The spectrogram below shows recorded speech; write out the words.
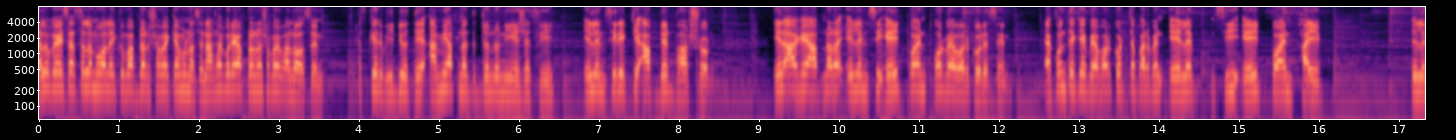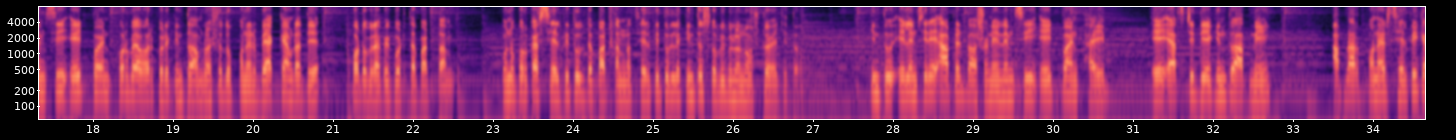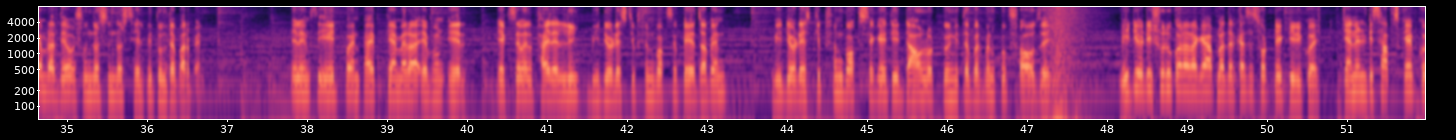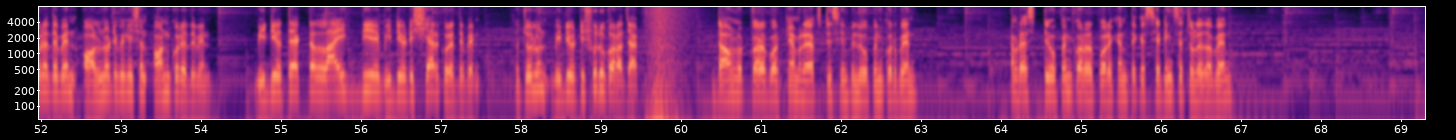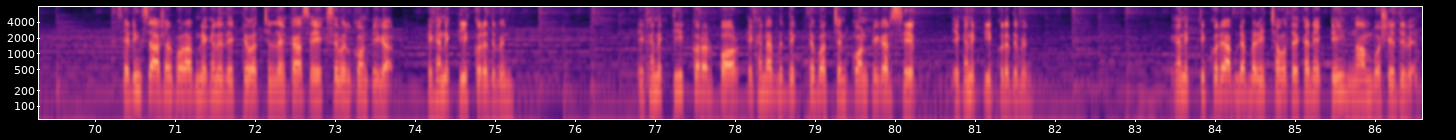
Hello guys আসসালামু আলাইকুম। আপনারা সবাই কেমন আছেন? আশা করি আপনারা সবাই ভালো আছেন। আজকের ভিডিওতে আমি আপনাদের জন্য নিয়ে এসেছি এলএমসির একটি আপডেট ভার্সন এর আগে আপনারা এলএমসি এইট পয়েন্ট ফোর ব্যবহার করেছেন। এখন থেকে ব্যবহার করতে পারবেন LMC eight point five LMC eight point four ব্যবহার করে কিন্তু আমরা শুধু ফোনের ব্যাক ক্যামেরাতে ফটোগ্রাফি করতে পারতাম। কোনো প্রকার সেলফি তুলতে পারতাম না। সেলফি তুললে কিন্তু ছবিগুলো নষ্ট হয়ে যেত। কিন্তু এলএমসির এই update version LMC eight point five এই অ্যাপসটি দিয়ে কিন্তু আপনি আপনার ফোনের সেলফি ক্যামেরা দিয়েও সুন্দর সুন্দর সেলফি তুলতে পারবেন। LMC eight point five camera এবং এর এক্সএমএল ফাইলের লিঙ্ক ভিডিও ডেসক্রিপশন বক্সে পেয়ে যাবেন। ভিডিও ডেসক্রিপশন বক্স থেকে এটি ডাউনলোড করে নিতে পারবেন খুব সহজেই। ভিডিওটি শুরু করার আগে আপনাদের কাছে ছোট্ট একটি রিকোয়েস্ট চ্যানেলটি সাবস্ক্রাইব করে দেবেন অল নোটিফিকেশন অন করে দেবেন। ভিডিওতে একটা লাইক দিয়ে ভিডিওটি শেয়ার করে দেবেন। তো চলুন ভিডিওটি শুরু করা যাক। ডাউনলোড করার পর ক্যামেরা অ্যাপসটি সিম্পলি ওপেন করবেন। ক্যামেরা অ্যাপসটি ওপেন করার পর এখান থেকে সেটিংসে চলে যাবেন। সেটিংসে আসার পর আপনি এখানে দেখতে পাচ্ছেন লেখা আছে এক্সএমএল কনফিগার এখানে ক্লিক করে দেবেন। এখানে ক্লিক করার পর এখানে আপনি দেখতে পাচ্ছেন কনফিগার সেভ এখানে ক্লিক করে দেবেন। এখানে ক্লিক করে আপনি আপনার ইচ্ছা মতো এখানে একটি নাম বসিয়ে দেবেন।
